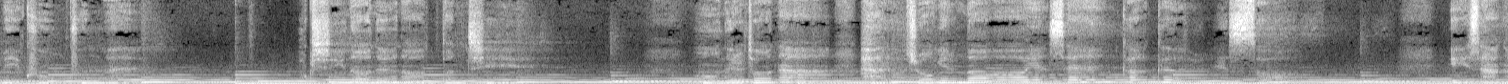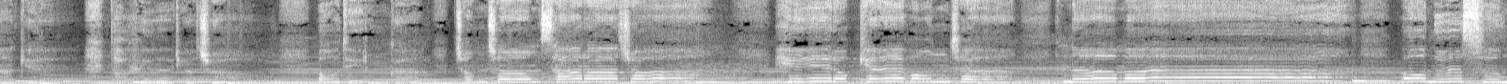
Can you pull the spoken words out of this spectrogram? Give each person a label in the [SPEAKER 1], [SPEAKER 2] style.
[SPEAKER 1] 마음이 궁금해. 혹시 너는 어떤지. 오늘도 나 하루 종일 너의 생각을 했어. 이상하게 더 흐려져. 어디론가 점점 어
